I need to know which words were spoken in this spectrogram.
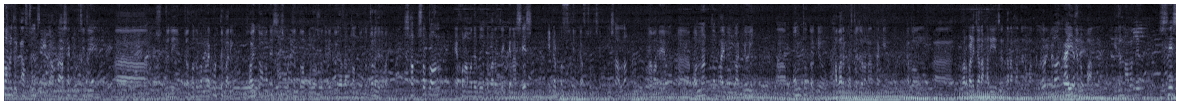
দমে যে কাজ চলছে, এটা আমরা আশা করছি যে যদি যথাযথ আমরা করতে পারি, হয়তো আমাদের শেষ পর্যন্ত পনেরোশো থেকে দুই হাজার টন পর্যন্ত চলে যেতে পারে। সাতশো টন এখন আমাদের বলতে পারেন যে কেনা শেষ, এটার প্রস্তুতির কাজ চলছে, ইনশাআল্লাহ। আমাদের বন্যার্থ ভাই বোনরা কেউই অন্তত কেউ খাবার কষ্টে যেন না থাকে এবং ঘর বাড়ি যারা হারিয়েছেন তারা মাঝে মাথায় একটা ঠাঁই যেন পান। এই জন্য আমাদের শেষ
